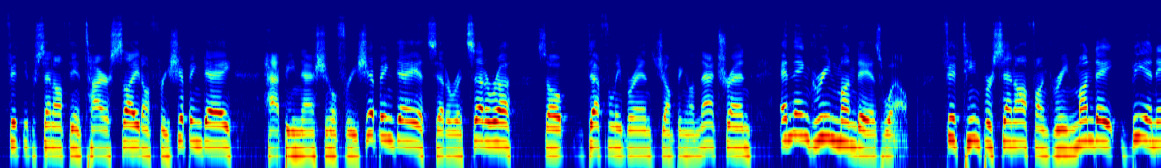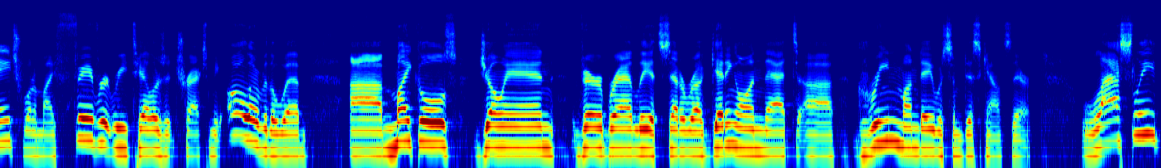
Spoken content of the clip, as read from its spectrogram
50% off the entire site on free shipping day, happy national free shipping day, et cetera, et cetera. So definitely brands jumping on that trend. And then Green Monday as well. 15% off on Green Monday. B&H, one of my favorite retailers. It tracks me all over the web. Uh, Michaels, Joann, Vera Bradley, et cetera, getting on that uh, Green Monday with some discounts there. Lastly,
